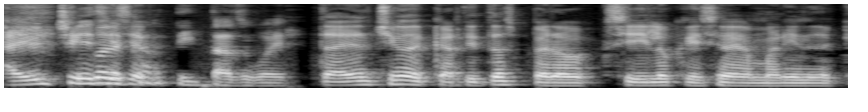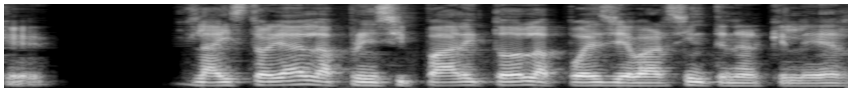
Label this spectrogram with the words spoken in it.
Hay un chingo de cartitas, güey. Hay un chingo de cartitas, pero sí lo que dice Marín de que la historia, la principal y todo la puedes llevar sin tener que leer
